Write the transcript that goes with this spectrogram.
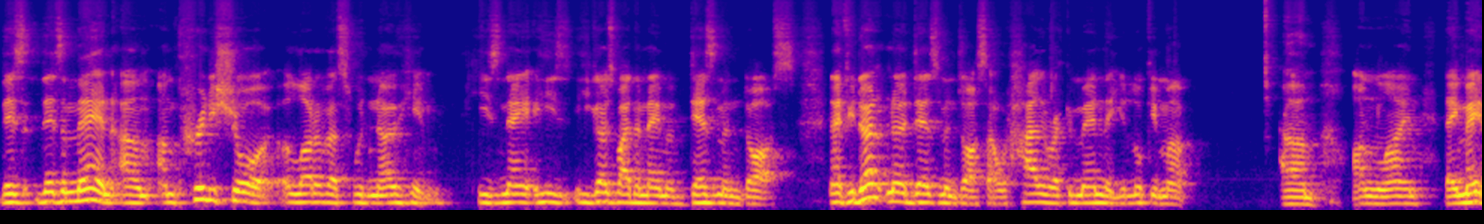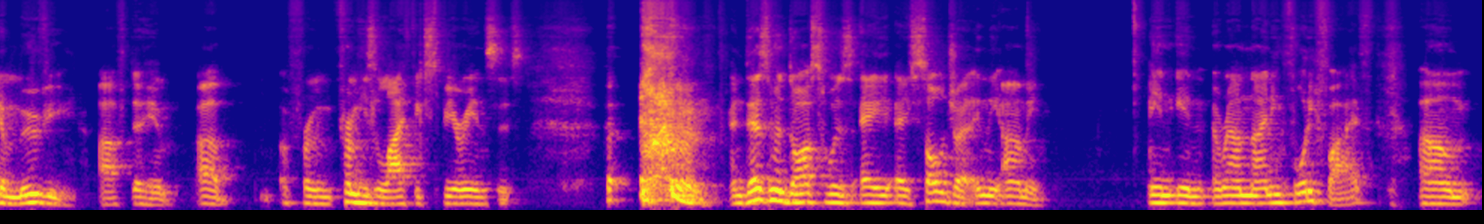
There's there's a man. Um, I'm pretty sure a lot of us would know him. His name he's he goes by the name of Desmond Doss. Now, if you don't know Desmond Doss, I would highly recommend that you look him up um, online. They made a movie after him uh, from from his life experiences. and Desmond Doss was a, a soldier in the army in, in around 1945. Um,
